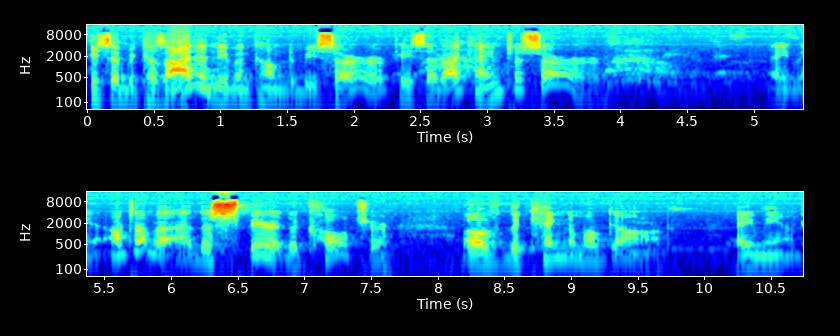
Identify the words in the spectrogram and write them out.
He said because I didn't even come to be served. He said I came to serve. Amen. I'm talking about the spirit, the culture of the kingdom of God. Amen.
